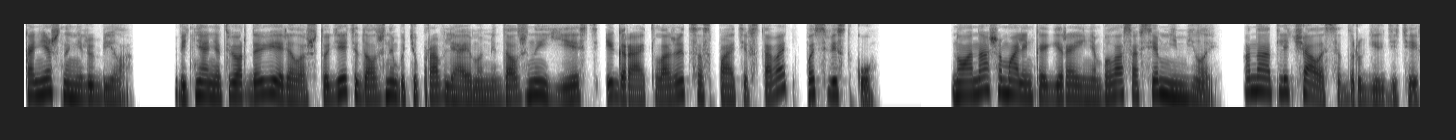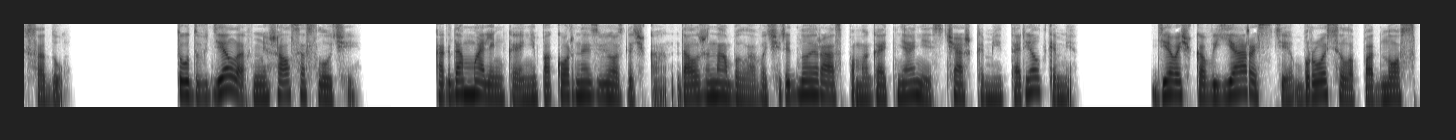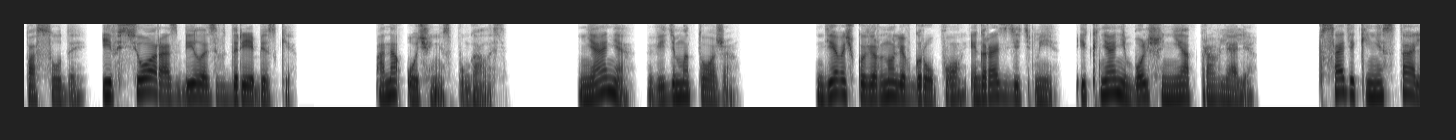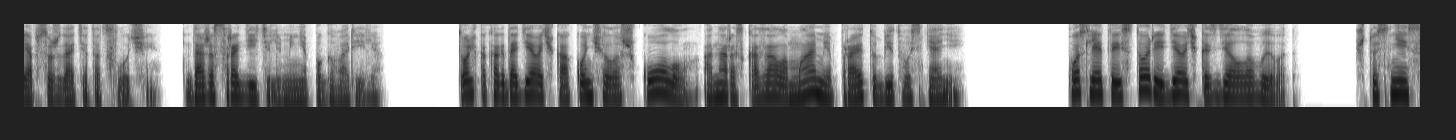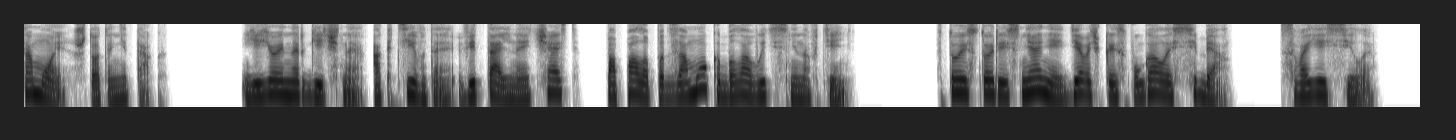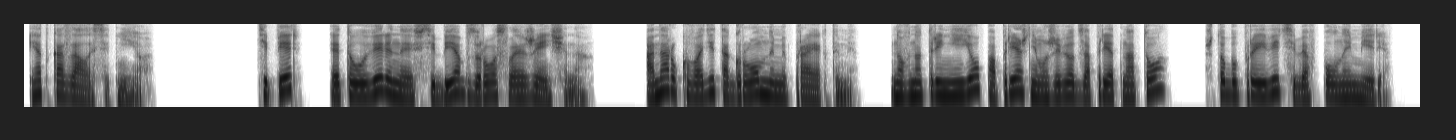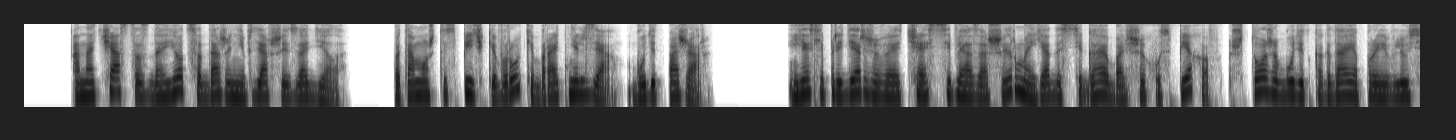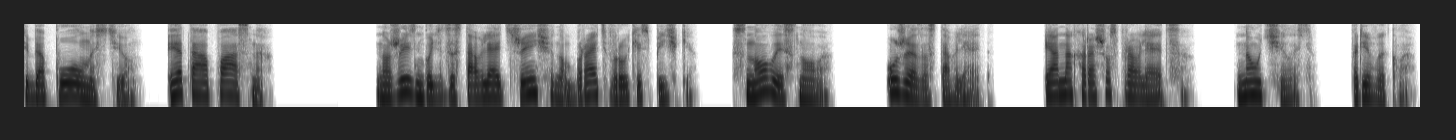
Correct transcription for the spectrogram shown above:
Конечно, не любила. Ведь няня твердо верила, что дети должны быть управляемыми, должны есть, играть, ложиться спать и вставать по свистку. Ну а наша маленькая героиня была совсем не милой. Она отличалась от других детей в саду. Тут в дело вмешался случай. Когда маленькая непокорная звездочка должна была в очередной раз помогать няне с чашками и тарелками, девочка в ярости бросила поднос с посудой, и все разбилось в дребезги. Она очень испугалась. Няня, видимо, тоже. Девочку вернули в группу играть с детьми, и к няне больше не отправляли. В садике не стали обсуждать этот случай. Даже с родителями не поговорили. Только когда девочка окончила школу, она рассказала маме про эту битву с няней. После этой истории девочка сделала вывод, что с ней самой что-то не так. Ее энергичная, активная, витальная часть попала под замок и была вытеснена в тень. В той истории с няней девочка испугалась себя, своей силы, и отказалась от нее. Теперь это уверенная в себе взрослая женщина. Она руководит огромными проектами, но внутри нее по-прежнему живет запрет на то, чтобы проявить себя в полной мере. Она часто сдается, даже не взявшись за дело, потому что спички в руки брать нельзя, будет пожар. Если, придерживая часть себя за ширмой, я достигаю больших успехов, что же будет, когда я проявлю себя полностью? Это опасно. Но жизнь будет заставлять женщину брать в руки спички. Снова и снова. Уже заставляет. И она хорошо справляется. Научилась. Привыкла.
